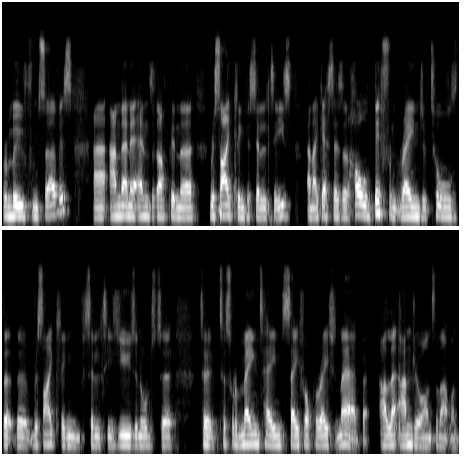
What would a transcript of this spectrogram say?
removed from service. Uh, and then it ends up in the recycling facilities. And I guess there's a whole different range of tools that the recycling facilities use in order to, to, to sort of maintain safe operation there. But I'll let Andrew answer that one.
